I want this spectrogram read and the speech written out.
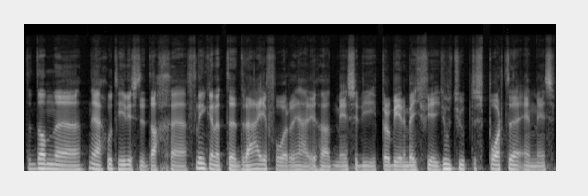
dan, uh, nou ja goed, hier is de dag uh, flink aan het draaien voor ja, mensen die proberen een beetje via YouTube te sporten. En mensen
